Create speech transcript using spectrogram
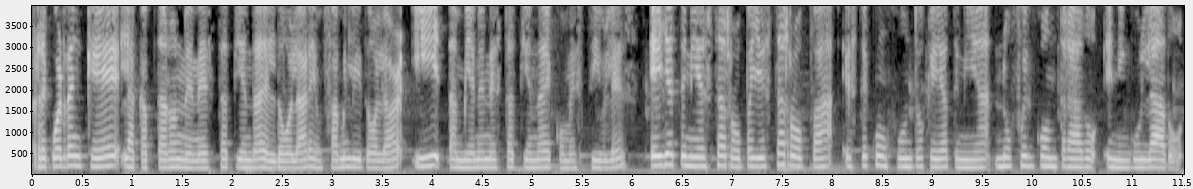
Recuerden que la captaron en esta tienda del dólar, en Family Dollar, y también en esta tienda de comestibles. Ella tenía esta ropa y esta ropa, este conjunto que ella tenía, no fue encontrado en ningún lado.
